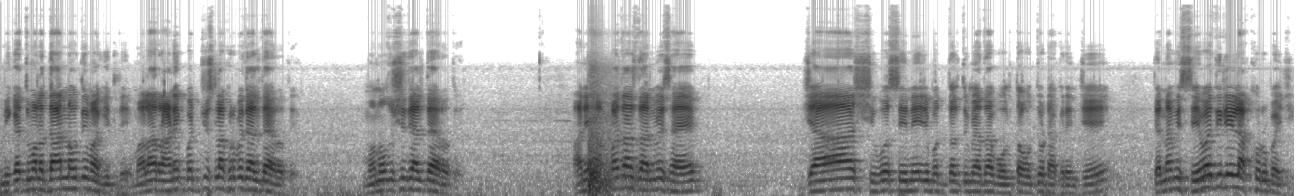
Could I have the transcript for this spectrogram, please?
मी काय तुम्हाला दान नव्हते मागितले. मला राणे पंचवीस लाख रुपये द्यायला तयार होते. मनोज जोशी द्यायला तयार होते. आणि अंबादास दानवे साहेब ज्या शिवसेनेबद्दल तुम्ही आता बोलता उद्धव ठाकरेंचे त्यांना मी सेवा दिली लाखो रुपयाची.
